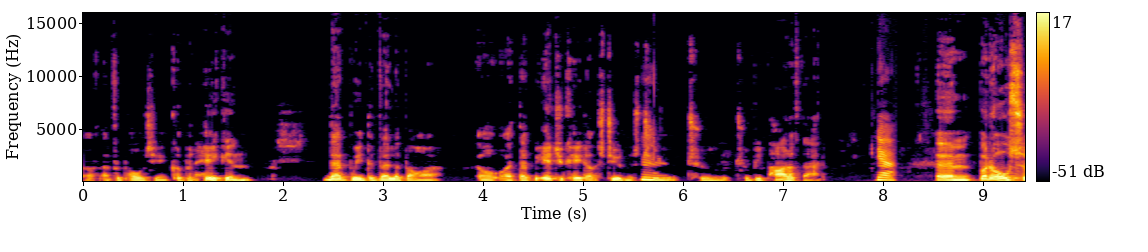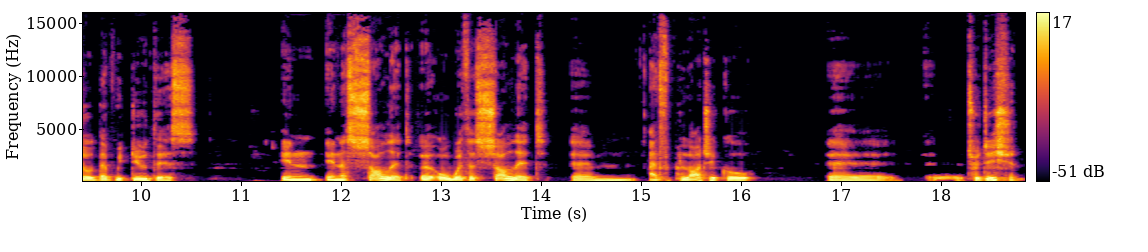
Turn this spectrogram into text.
of Anthropology in Copenhagen that we develop our or that we educate our students mm. to to to be part of that. Yeah. Um, but also that we do this in in a solid uh, or with a solid um, anthropological uh, uh, tradition.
